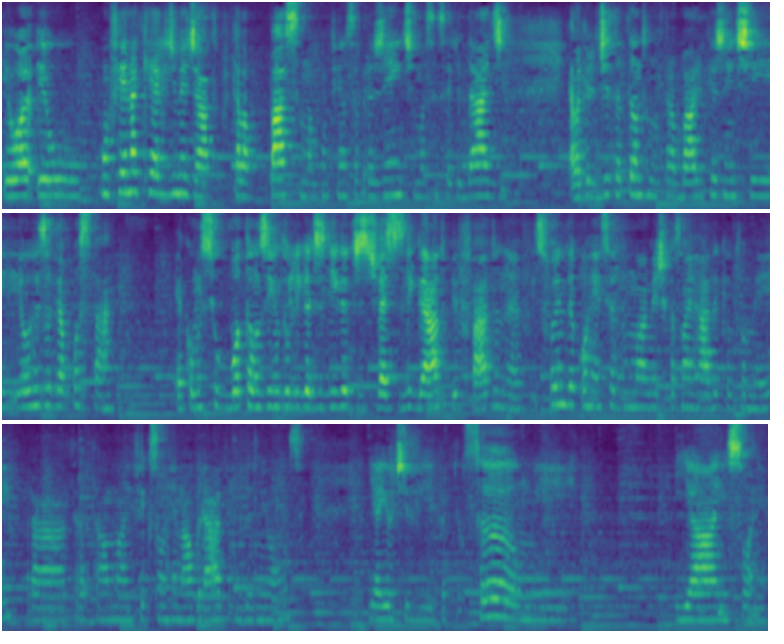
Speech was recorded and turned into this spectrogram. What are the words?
eu, eu confiei na Kelly de imediato, porque ela passa uma confiança pra gente, uma sinceridade. Ela acredita tanto no trabalho que a gente, eu resolvi apostar. É como se o botãozinho do liga-desliga estivesse desligado, pifado, né? Isso foi em decorrência de uma medicação errada que eu tomei para tratar uma infecção renal grave em 2011. E aí eu tive hipertensão e, e a insônia.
